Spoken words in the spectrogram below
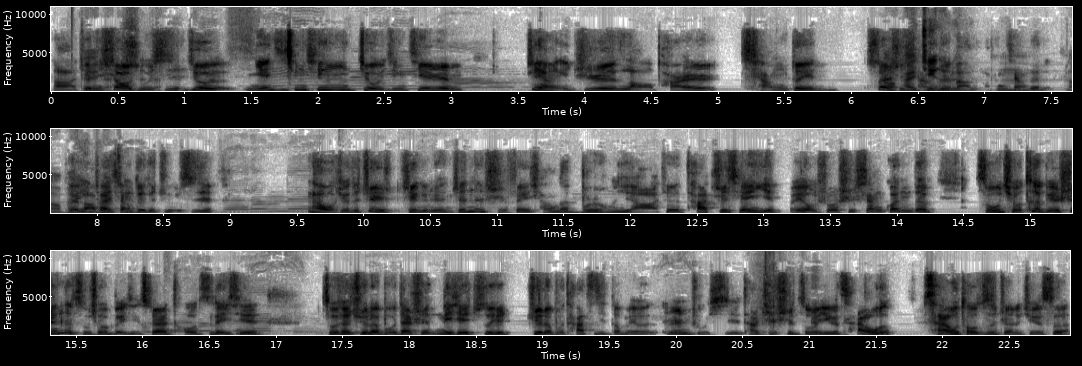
啊。就你少主席就年纪轻轻就已经接任这样一支老牌强队，算是强队吧，老牌强队的对老牌强队的主席。那我觉得这这个人真的是非常的不容易啊！就是他之前也没有说是相关的足球特别深的足球背景，虽然投资了一些。足球俱乐部，但是那些足球俱乐部他自己都没有任主席，他只是作为一个财务财务投资者的角色。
